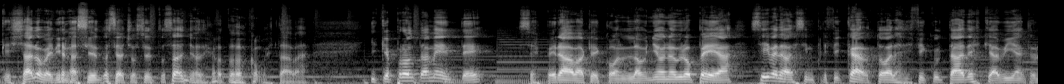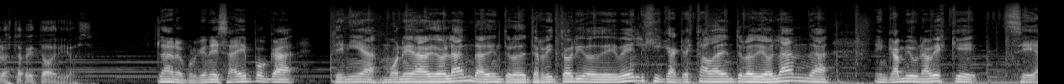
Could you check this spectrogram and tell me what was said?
que ya lo venían haciendo hace 800 años, dejar todo como estaba. y que prontamente se esperaba que con la Unión Europea se iban a simplificar todas las dificultades que había entre los territorios. Claro, porque en esa época tenías moneda de Holanda dentro del territorio de Bélgica, que estaba dentro de Holanda. En cambio, una vez que se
